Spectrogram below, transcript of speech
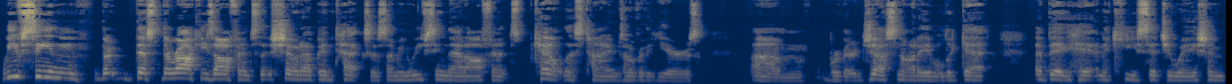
we've seen the, this the Rockies offense that showed up in Texas. I mean, we've seen that offense countless times over the years, um, where they're just not able to get a big hit in a key situation.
